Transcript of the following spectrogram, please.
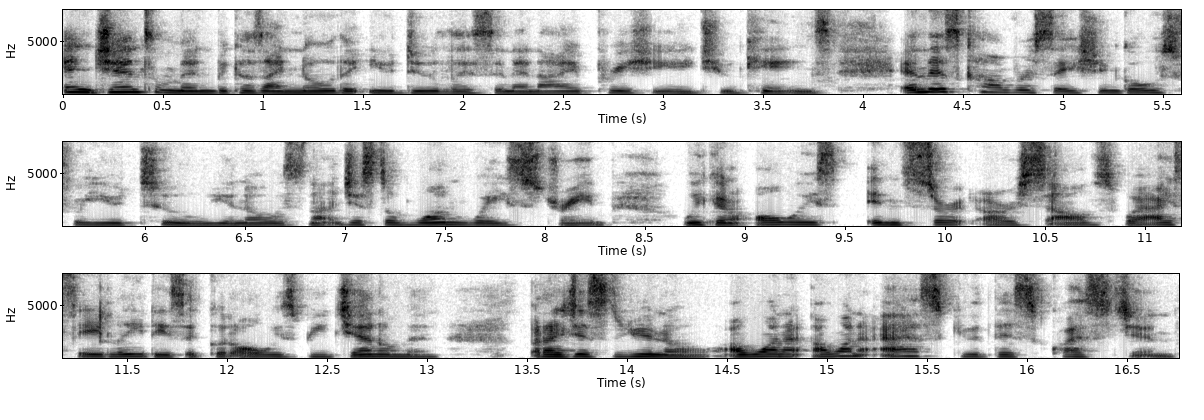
and gentlemen, because I know that you do listen and I appreciate you, kings. And this conversation goes for you too. You know, it's not just a one way stream. We can always insert ourselves where I say ladies, it could always be gentlemen. But I just, you know, I want to I want to ask you this question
